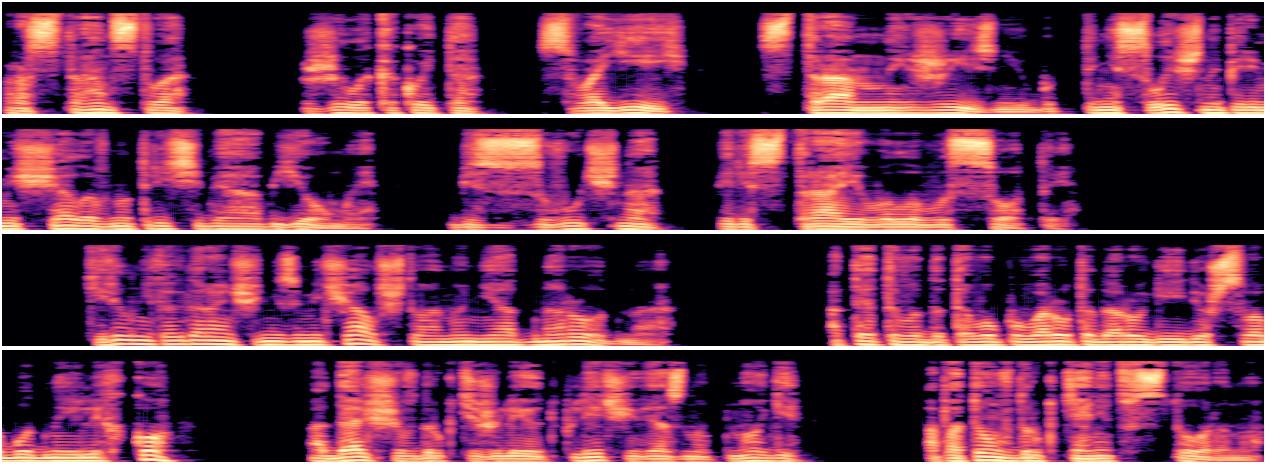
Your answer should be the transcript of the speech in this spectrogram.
Пространство жило какой-то своей, странной жизнью, будто неслышно перемещало внутри себя объемы, беззвучно перестраивало высоты. Кирилл никогда раньше не замечал, что оно неоднородно. От этого до того поворота дороги идешь свободно и легко, а дальше вдруг тяжелеют плечи, вязнут ноги, а потом вдруг тянет в сторону,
